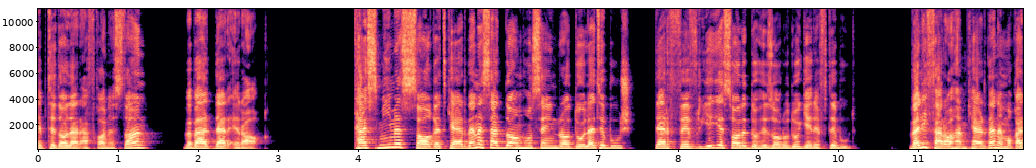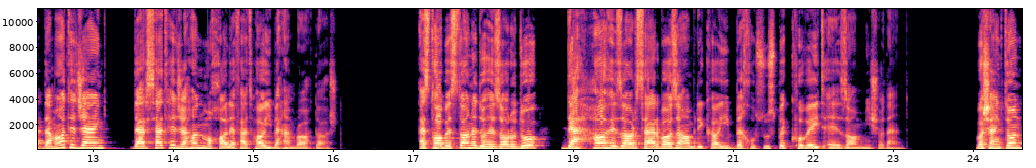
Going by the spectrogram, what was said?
ابتدا در افغانستان و بعد در عراق. تصمیم ساقط کردن صدام حسین را دولت بوش در فوریه سال 2002 گرفته بود ولی فراهم کردن مقدمات جنگ در سطح جهان مخالفت هایی به همراه داشت از تابستان 2002 ده ها هزار سرباز آمریکایی به خصوص به کویت اعزام می شدند. واشنگتن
